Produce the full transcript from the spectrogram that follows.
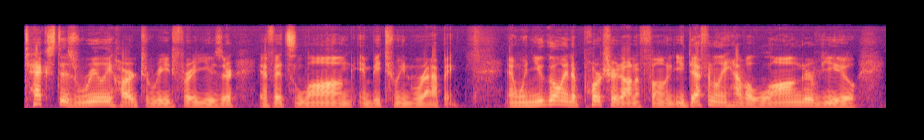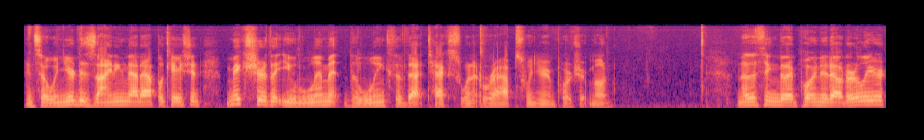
Text is really hard to read for a user if it's long in between wrapping. And when you go into portrait on a phone, you definitely have a longer view. And so when you're designing that application, make sure that you limit the length of that text when it wraps when you're in portrait mode. Another thing that I pointed out earlier,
